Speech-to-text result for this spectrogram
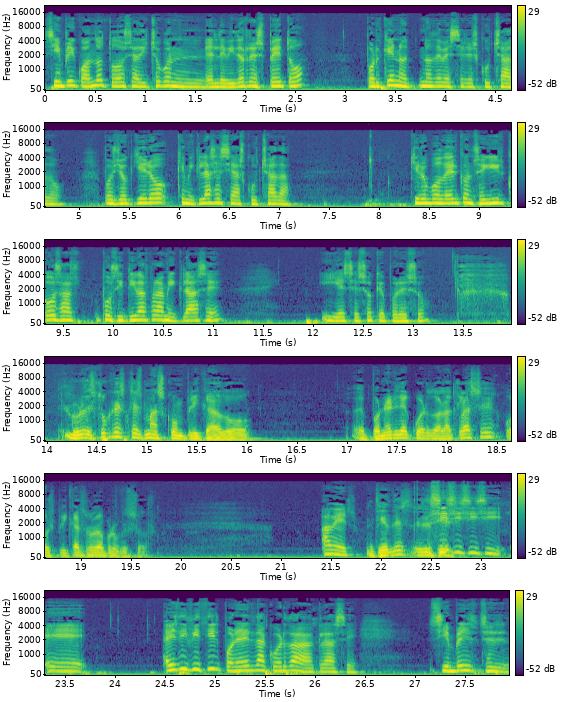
Siempre y cuando todo se ha dicho con el debido respeto, ¿por qué no, no debe ser escuchado? Pues yo quiero que mi clase sea escuchada. Quiero poder conseguir cosas positivas para mi clase y es eso que por eso. Lourdes, ¿tú crees que es más complicado eh, poner de acuerdo a la clase o explicárselo al profesor? A ver, ¿Entiendes? Es Sí, sí, sí, sí. Eh, es difícil poner de acuerdo a la clase. Siempre se,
